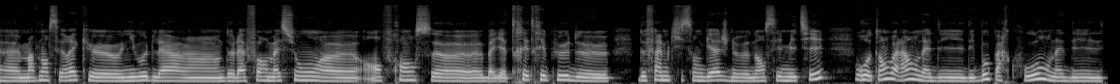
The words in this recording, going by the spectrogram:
Euh, maintenant, c'est vrai qu'au niveau de la, formation euh, en France, bah, il y a très très peu de, femmes qui s'engagent dans ces métiers. Pour autant, voilà, on a des, des beaux parcours, on a des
